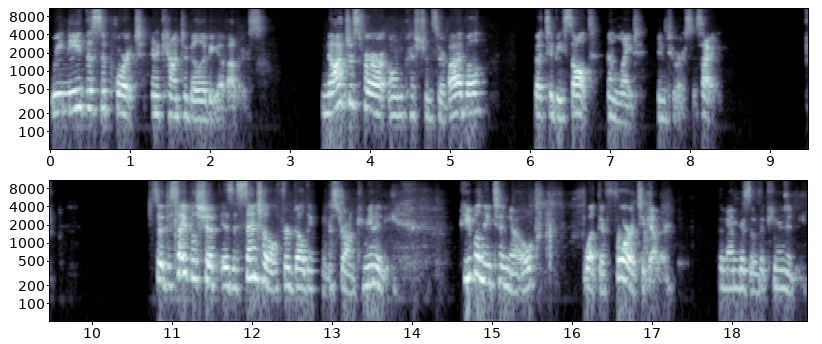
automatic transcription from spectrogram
We need the support and accountability of others, not just for our own Christian survival, but to be salt and light into our society. So, discipleship is essential for building a strong community. People need to know what they're for together, the members of the community.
